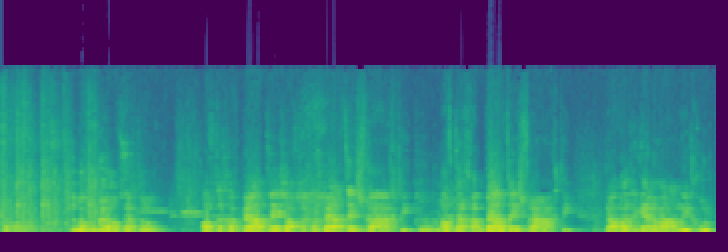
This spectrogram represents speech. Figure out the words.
Zo. Is er nog gebeld? Zegt Tom. Of er gebeld is, of er gebeld is, vraagt hij. Of er gebeld is, vraagt hij. Nou was ik helemaal niet goed.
